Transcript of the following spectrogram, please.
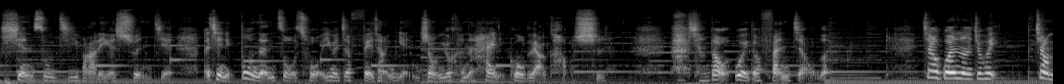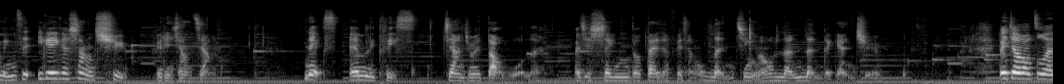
腺素激发的一个瞬间，而且你不能做错，因为这非常严重，有可能害你过不了考试。想到我胃都翻搅了，教官呢就会。叫名字一个一个上去，有点像这样。Next, Emily, please，这样就会到我了，而且声音都带着非常冷静，然后冷冷的感觉。被叫到坐在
